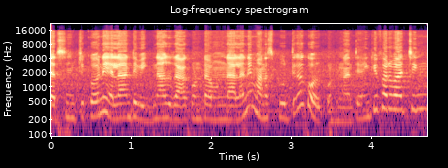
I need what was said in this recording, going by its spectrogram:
దర్శించుకొని ఎలాంటి విఘ్నాలు రాకుండా ఉండాలని మనస్ఫూర్తిగా కోరుకుంటున్నాను. థ్యాంక్ యూ ఫర్ వాచింగ్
